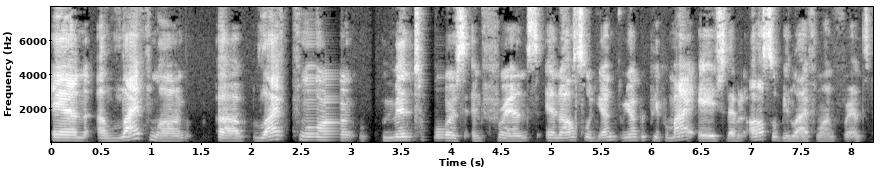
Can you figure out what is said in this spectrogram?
and a lifelong uh, lifelong mentors and friends, and also young, younger people my age that would also be lifelong friends.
